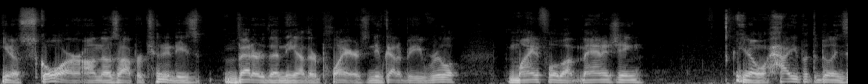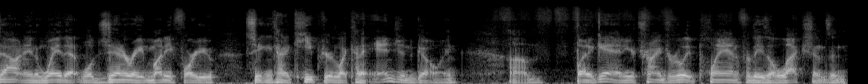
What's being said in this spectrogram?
you know, score on those opportunities better than the other players. And you've got to be real mindful about managing, you know, how you put the buildings out in a way that will generate money for you, so you can kind of keep your like kind of engine going. Um, but again, you're trying to really plan for these elections and,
